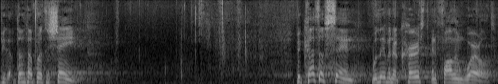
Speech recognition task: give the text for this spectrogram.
does not put us to shame because of sin, we live in a cursed and fallen world.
